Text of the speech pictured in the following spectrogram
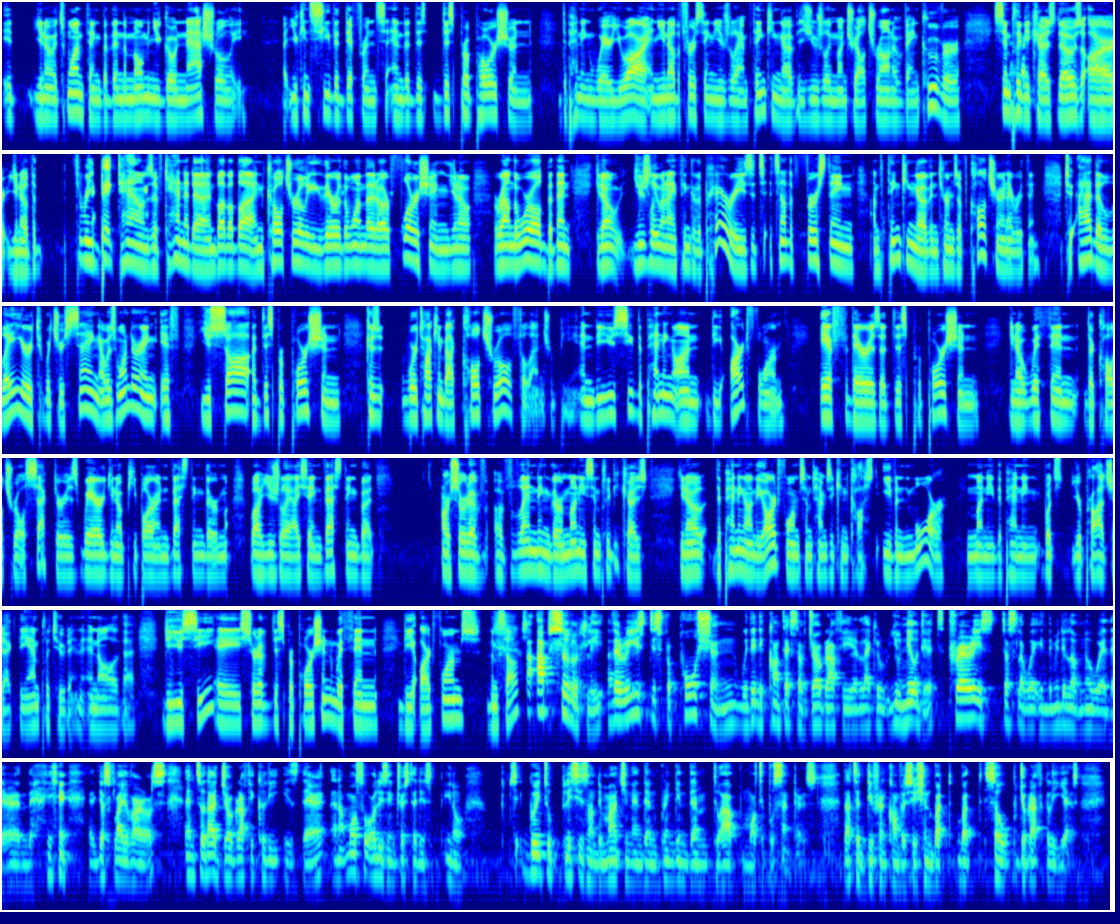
it you know, it's one thing, but then the moment you go nationally, Uh, you can see the difference and the dis- disproportion depending where you are. And you know, the first thing usually I'm thinking of is usually Montreal, Toronto, Vancouver, simply because those are you know the three big towns of Canada and blah blah blah. And culturally, they're the one that are flourishing, you know, around the world. But then, you know, usually when I think of the prairies, it's it's not the first thing I'm thinking of in terms of culture and everything. To add a layer to what you're saying, I was wondering if you saw a disproportion because we're talking about cultural philanthropy, and do you see depending on the art form if there is a disproportion? You know within the cultural sector is where you know people are investing their well usually i say investing but are sort of of lending their money simply because you know depending on the art form sometimes it can cost even more money depending what's your project the amplitude and, and all of that. Do you see a sort of disproportion within the art forms themselves? Absolutely. There is disproportion within the context of geography like you, you nailed it. Prairie is just like we're in the middle of nowhere there and just fly over us. And so that geographically is there and i'm also always interested in you know going to places on the margin and then bringing them to have multiple centers. That's a different conversation, but but so geographically, yes.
